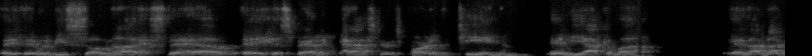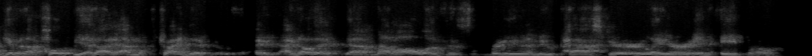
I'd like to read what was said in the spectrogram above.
it, it would be so nice to have a Hispanic pastor as part of the team in, in Yakima. And I'm not giving up hope yet. I, I'm trying to, I know that uh, Mount Olive is bringing in a new pastor later in April.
